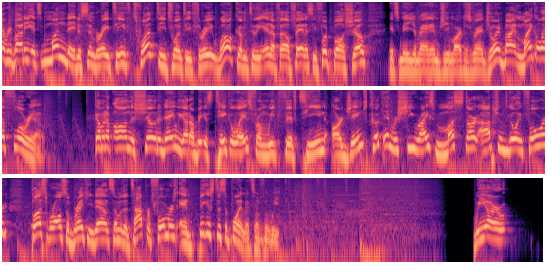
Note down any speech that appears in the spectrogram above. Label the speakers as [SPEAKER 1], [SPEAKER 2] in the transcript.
[SPEAKER 1] Everybody, it's Monday, December 18th, 2023. Welcome to the NFL Fantasy Football Show. It's me, your man, MG Marcas Grant, joined by Michael F. Florio. Coming up on the show today, we got our biggest takeaways from week 15. Are James Cook and Rashee Rice must start options going forward? Plus, we're also breaking down some of the top performers and biggest disappointments of the week. We are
